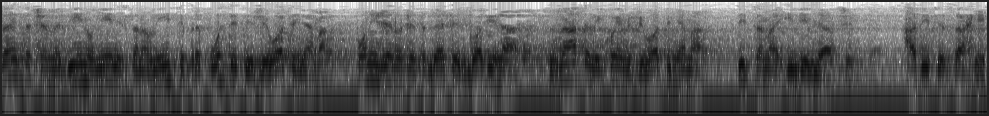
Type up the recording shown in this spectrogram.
zaista će Medinu njeni stanovnici prepustiti životinjama, poniženo 40 godina, znate li kojim životinjama, pticama i divljači? Hadis je sahih.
